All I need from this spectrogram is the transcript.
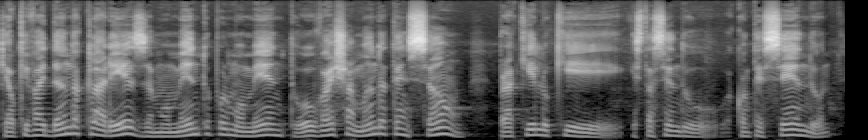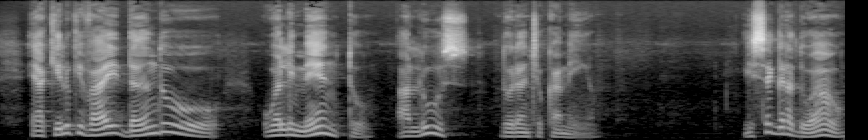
que é o que vai dando a clareza momento por momento, ou vai chamando atenção para aquilo que está sendo acontecendo. É aquilo que vai dando o alimento, a luz durante o caminho. Isso é gradual.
